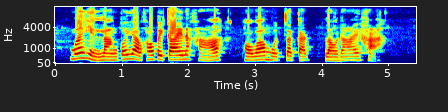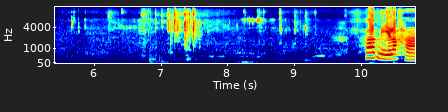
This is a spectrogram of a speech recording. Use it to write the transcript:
ๆ เมื่อเห็นรังก็อย่าเข้าไปใกล้นะคะ เพราะว่ามดจะกัดเราได้ค่ะภาพนี้ล่ะคะ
